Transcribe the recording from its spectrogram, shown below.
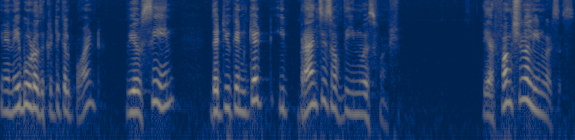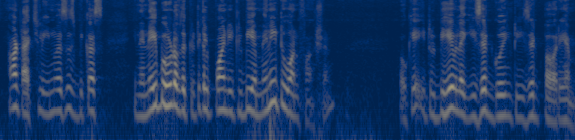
in a neighbourhood of the critical point we have seen that you can get branches of the inverse function they are functional inverses not actually inverses because in a neighbourhood of the critical point it will be a many to one function. Okay it will behave like z going to z power m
